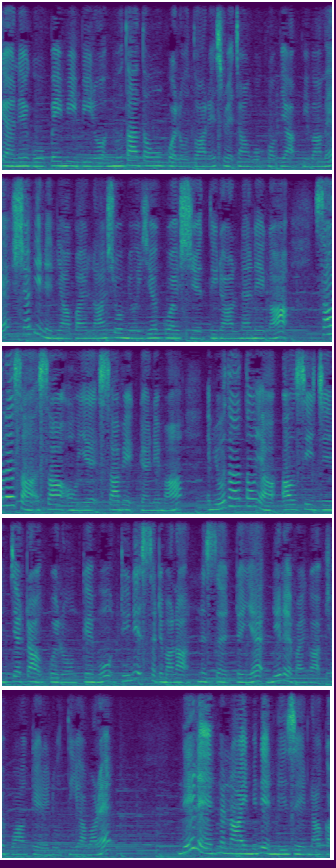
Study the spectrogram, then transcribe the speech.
ကန်တဲ့ကိုပိတ်မိပြီးတော့မျိုးသားသုံးကွက်လုံးသွားတယ်ဆိုတဲ့အကြောင်းကိုဖော်ပြပေးပါမယ်။ရှမ်းပြည်နယ်မြောက်ပိုင်းလာရှိုးမြို့ရက်ကွက်ရှိတီတာလမ်းတွေကစားလက်စာအစားအောင်ရဲ့စားဗစ်ကန်ထဲမှာအမျိုးသား300အောက်ဆီဂျင်ပြတ်တောက်ကွယ်လွန်ခဲ့မှုဒီနှစ်စက်တင်ဘာလ22ရက်နေ့လယ်ပိုင်းကဖြစ်ပွားခဲ့တယ်လို့သိရပါဗျ။နေ့လယ်2နာရီမိနစ်40လောက်က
